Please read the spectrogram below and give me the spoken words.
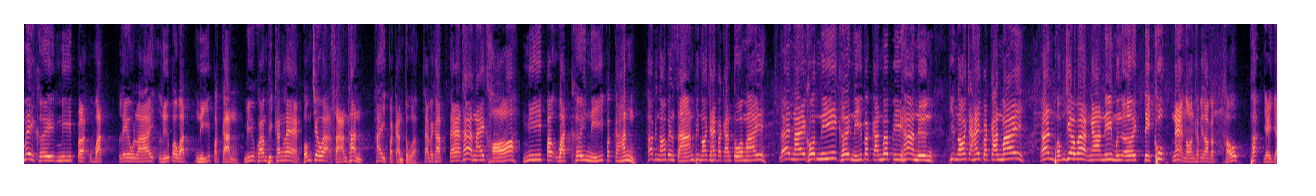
ไม่เคยมีประวัติเลวร้ายหรือประวัติหนีประกัน มีความผิดครั้งแรก ผมเชื่อว่าศาลท่าน ให้ประกันตัว ใช่ไหมครับ แต่ถ้านายขอมีประวัติเคยหนีประกัน ถ้าพี่น้องเป็นศาลพี่น้องจะให้ประกันตัวไหม และนายคนนี้เคยหนีประกันเมื่อปี 51 พี่น้องจะให้ประกันไหมงั้นผมเชื่อว่างานนี้มึงเอ๋ยติดคุกแน่นอนครับพี่น้องครับเขา พยาย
